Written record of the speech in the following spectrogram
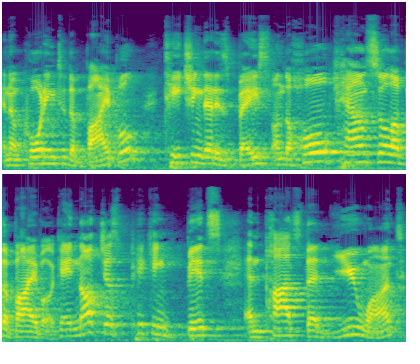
and according to the Bible, teaching that is based on the whole counsel of the Bible, okay? Not just picking bits and parts that you want,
